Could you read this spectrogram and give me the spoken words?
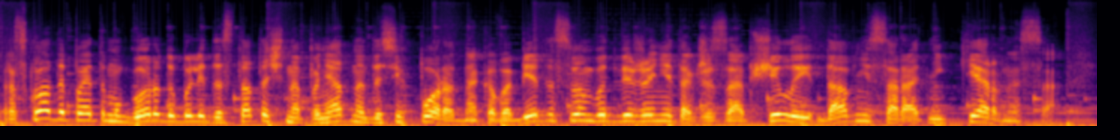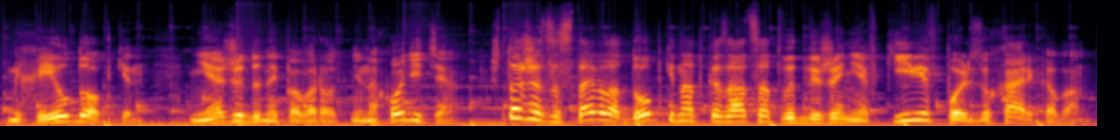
Расклады по этому городу были достаточно понятны до сих пор, однако в обед о своем выдвижении также сообщил и давний соратник Кернеса, Михаил Добкин. Неожиданный поворот, не находите? Что же заставило Добкина отказаться от выдвижения в Киеве в пользу Харькова?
